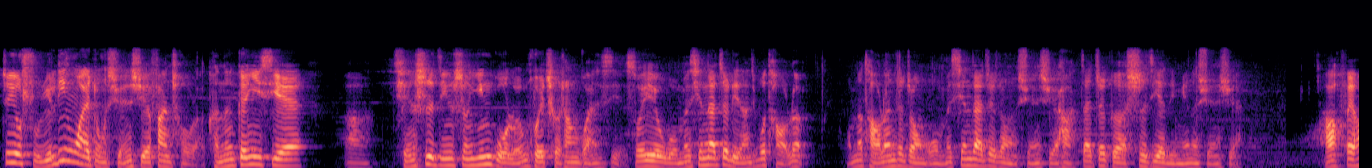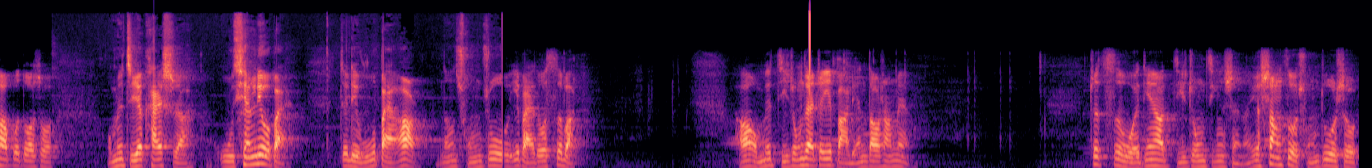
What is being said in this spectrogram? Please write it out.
这又属于另外一种玄学范畴了，可能跟一些啊前世今生因果轮回扯上关系，所以我们现在这里呢就不讨论，我们讨论这种我们现在这种玄学哈，在这个世界里面的玄学。好，废话不多说，我们直接开始啊，五千六百，这里五百二能重铸一百多次吧。好，我们就集中在这一把镰刀上面。这次我一定要集中精神了，因为上次我重铸的时候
